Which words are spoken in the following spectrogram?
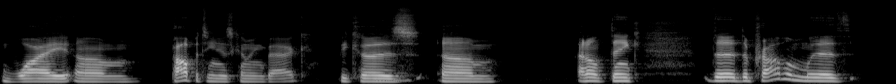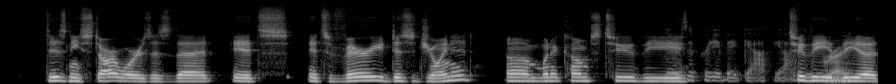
why um, Palpatine is coming back because um, I don't think the the problem with Disney Star Wars is that it's it's very disjointed um, when it comes to the There's a pretty big gap, yeah. to the Right. the uh,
